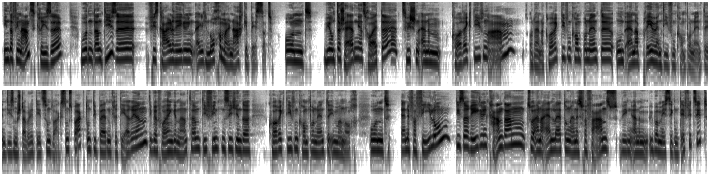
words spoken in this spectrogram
in der Finanzkrise wurden dann diese Fiskalregeln eigentlich noch einmal nachgebessert. Und wir unterscheiden jetzt heute zwischen einem korrektiven Arm oder einer korrektiven Komponente und einer präventiven Komponente in diesem Stabilitäts- und Wachstumspakt. Und die beiden Kriterien, die wir vorhin genannt haben, die finden sich in der korrektiven Komponente immer noch. Und eine Verfehlung dieser Regeln kann dann zu einer Einleitung eines Verfahrens wegen einem übermäßigen Defizit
